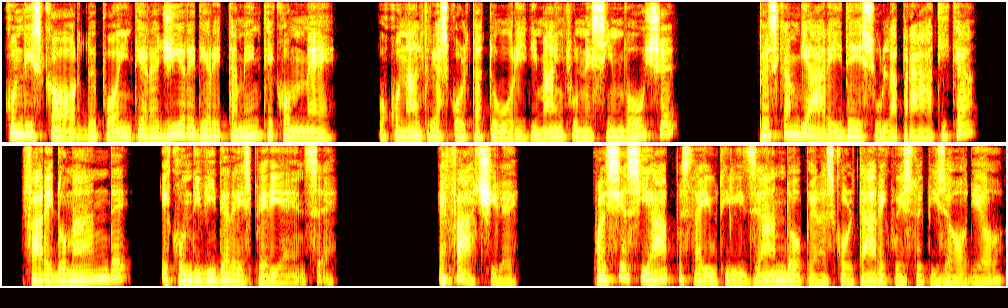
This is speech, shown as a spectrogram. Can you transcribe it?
Con Discord puoi interagire direttamente con me o con altri ascoltatori di mindfulness in voce per scambiare idee sulla pratica, fare domande e condividere esperienze. È facile. Qualsiasi app stai utilizzando per ascoltare questo episodio,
